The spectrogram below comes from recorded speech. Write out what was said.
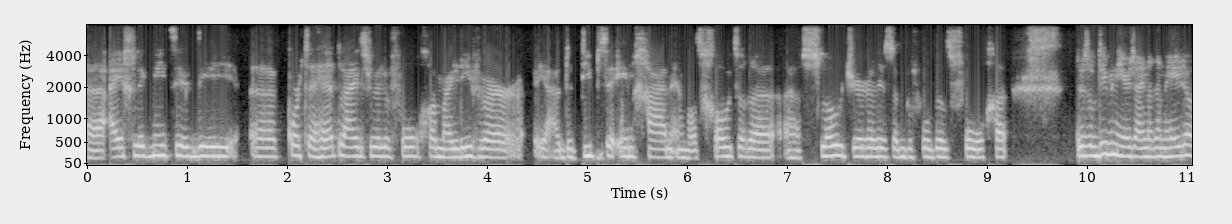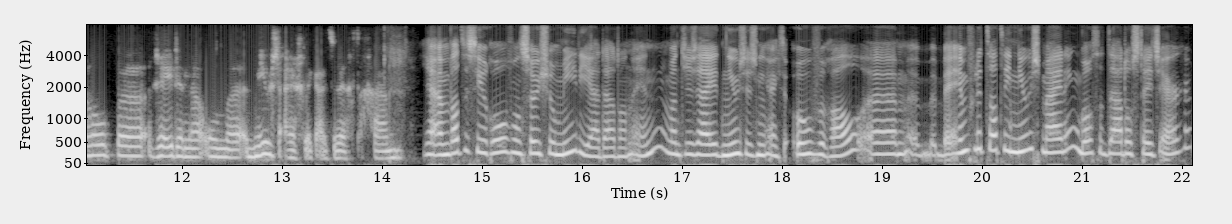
uh, eigenlijk niet die, die uh, korte headlines willen volgen, maar liever ja, de diepte ingaan en wat grotere uh, slow journalism bijvoorbeeld volgen. Dus op die manier zijn er een hele hoop redenen om het nieuws eigenlijk uit de weg te gaan. Ja, en wat is die rol van social media daar dan in? Want je zei het nieuws is nu echt overal. Um, beïnvloedt dat die nieuwsmeiding? Wordt het daardoor steeds erger?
